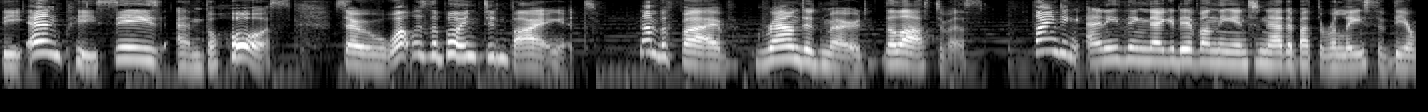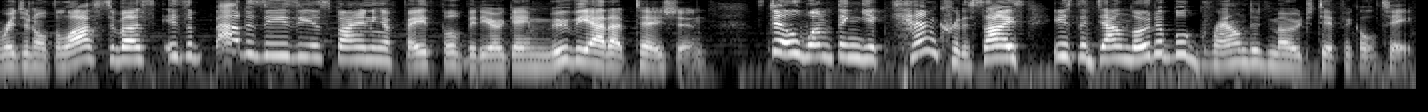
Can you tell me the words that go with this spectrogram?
the NPCs, and the horse. So what was the point in buying it? Number 5. Grounded Mode, The Last of Us. Finding anything negative on the internet about the release of the original The Last of Us is about as easy as finding a faithful video game movie adaptation. Still, one thing you can criticize is the downloadable grounded mode difficulty.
